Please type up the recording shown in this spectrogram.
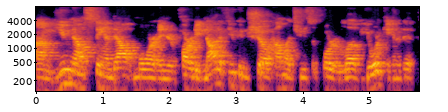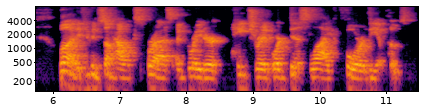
um, you now stand out more in your party. Not if you can show how much you support or love your candidate, but if you can somehow express a greater hatred or dislike for the opposing.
